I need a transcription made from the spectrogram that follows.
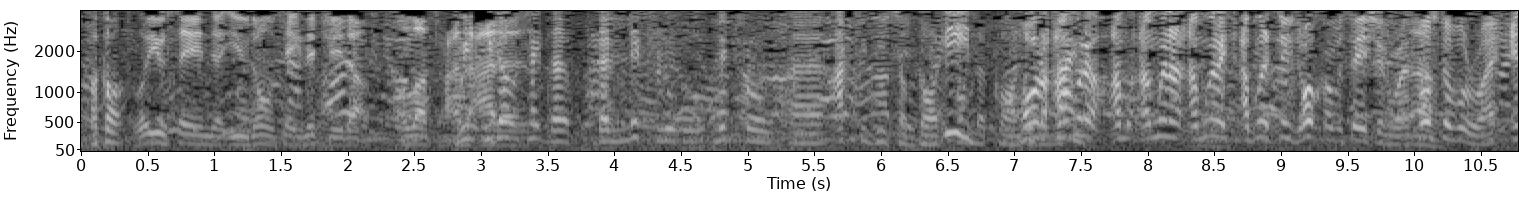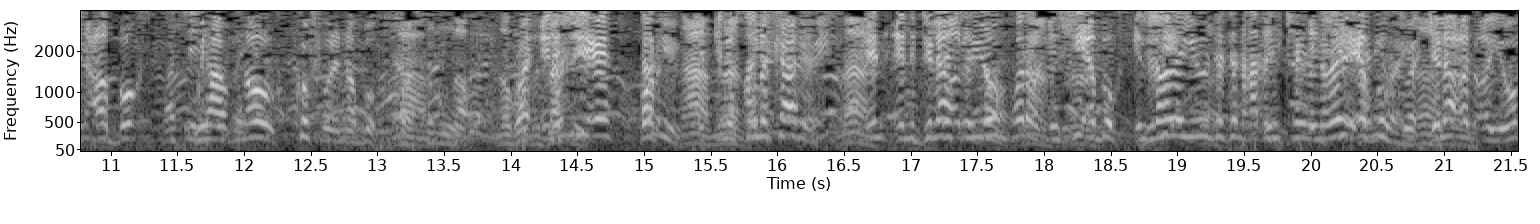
I can't. What are you saying that you don't take literally that Allah subhanahu We, wa we don't ta'ala? take the, the literal literal uh, attributes of God from the Quran. Hold on, I'm gonna, I'm, I'm gonna, I'm gonna, I'm gonna change the whole conversation, right? First of all, right, in our books, we have no kufr in our book. First of so, all, no right? In the. Shia, hold on, Nah, in nah. the Sunnah Are? Kafi, in in the Jalal al-Uyum, hold on, in Shia books, in Jalal Shia- al-Uyum doesn't have any chain in in the Shia books, anyway. right? Jalal al-Uyum,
